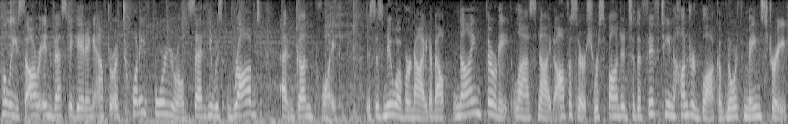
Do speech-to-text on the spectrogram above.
Police are investigating after a 24-year-old said he was robbed at gunpoint. This is new overnight. About 9:30 last night, officers responded to the 1500 block of North Main Street.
